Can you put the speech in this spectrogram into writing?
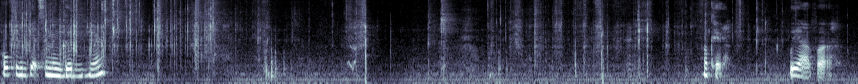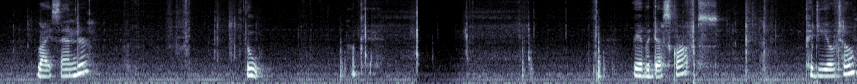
Hopefully we get something good in here. Okay, we have a uh, Lysander. Ooh, okay. We have a Dusclops, Pidgeotto,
